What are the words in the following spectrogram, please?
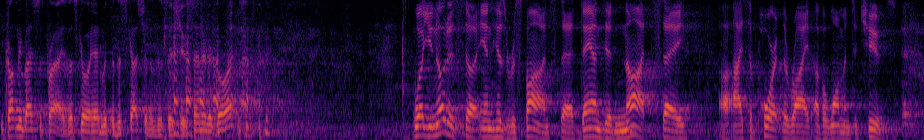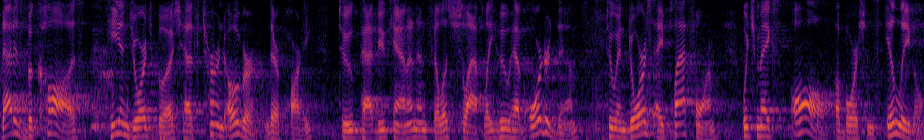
you caught me by surprise. Let's go ahead with the discussion of this issue. Senator Gore? Well, you notice uh, in his response that Dan did not say uh, I support the right of a woman to choose. That is because he and George Bush have turned over their party to Pat Buchanan and Phyllis Schlafly, who have ordered them to endorse a platform which makes all abortions illegal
